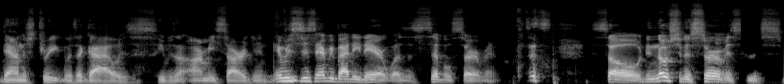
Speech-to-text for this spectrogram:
Down the street was a guy was he was an army sergeant. It was just everybody there was a civil servant. so the notion of service is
